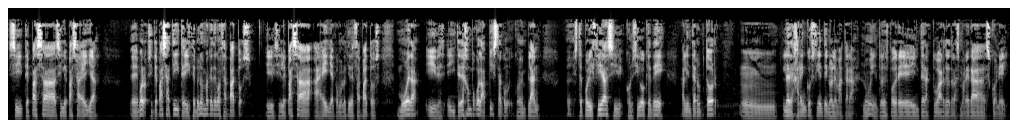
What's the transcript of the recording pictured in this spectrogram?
si te pasa, si le pasa a ella, eh, bueno, si te pasa a ti, te dice, menos mal que tengo zapatos. Y si le pasa a ella, como no tiene zapatos, muera y, te deja un poco la pista, como, como, en plan, eh, este policía, si consigo que dé al interruptor, mmm, le dejará inconsciente y no le matará, ¿no? Y entonces podré interactuar de otras maneras con él.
